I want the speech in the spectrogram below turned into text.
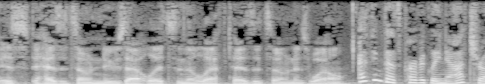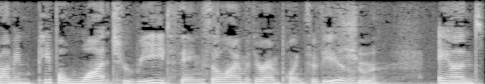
is has its own news outlets and the left has its own as well. I think that's perfectly natural. I mean, people want to read things that align with their own points of view. Sure. And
